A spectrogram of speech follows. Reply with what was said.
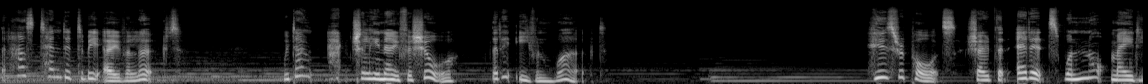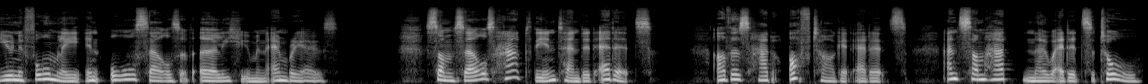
that has tended to be overlooked. We don't actually know for sure that it even worked. Hu's reports showed that edits were not made uniformly in all cells of early human embryos. Some cells had the intended edits, others had off target edits, and some had no edits at all.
